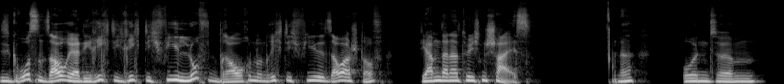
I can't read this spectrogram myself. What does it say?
diese großen Saurier, die richtig, richtig viel Luft brauchen und richtig viel Sauerstoff, die haben dann natürlich einen Scheiß. Ne? Und ähm,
